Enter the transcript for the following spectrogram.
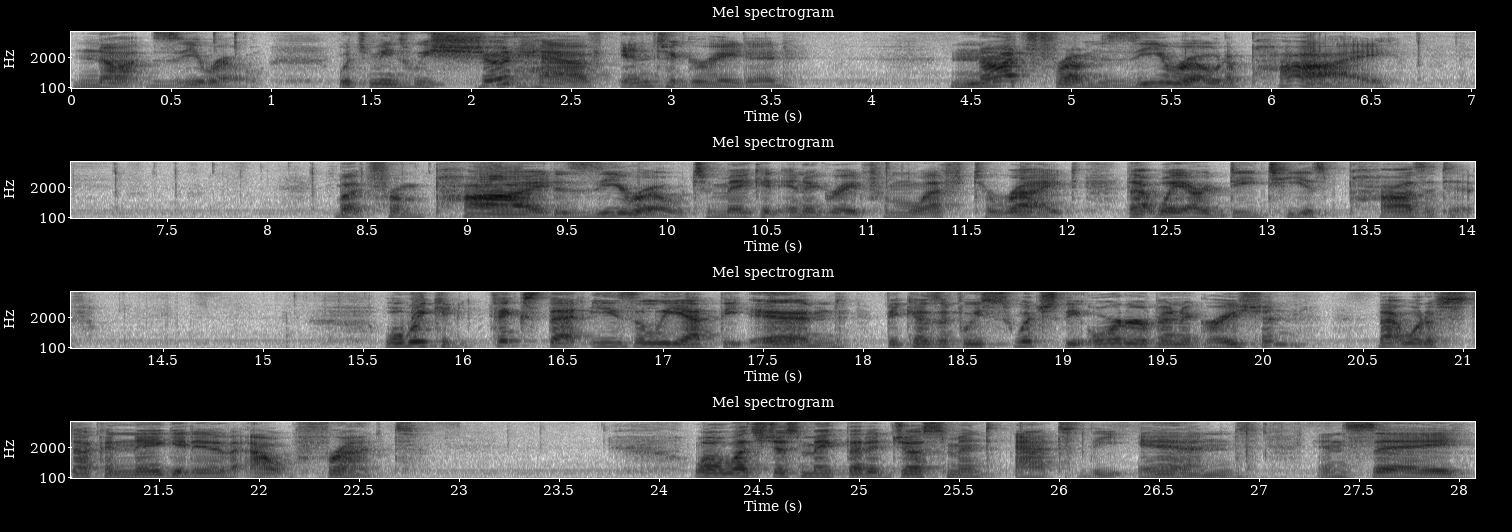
not 0, which means we should have integrated not from 0 to pi, but from pi to 0 to make it integrate from left to right. That way our dt is positive. Well, we could fix that easily at the end, because if we switch the order of integration, that would have stuck a negative out front. Well, let's just make that adjustment at the end and say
